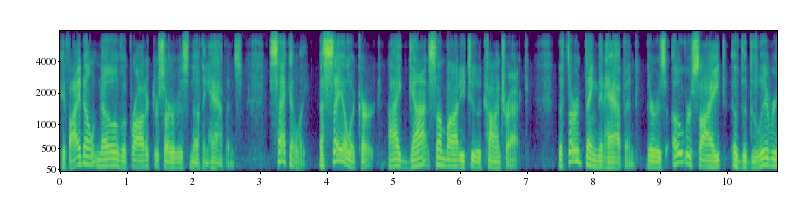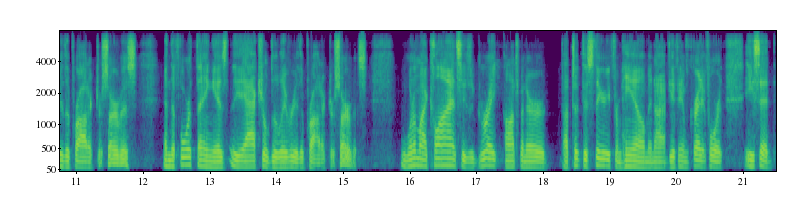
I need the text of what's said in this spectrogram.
If I don't know of a product or service, nothing happens. Secondly, a sale occurred. I got somebody to a contract. The third thing that happened, there is oversight of the delivery of the product or service. And the fourth thing is the actual delivery of the product or service. One of my clients, he's a great entrepreneur, I took this theory from him and I give him credit for it. He said,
